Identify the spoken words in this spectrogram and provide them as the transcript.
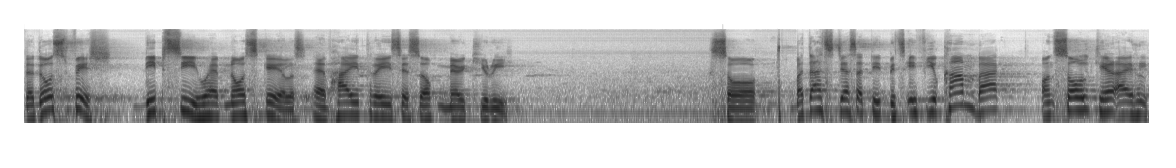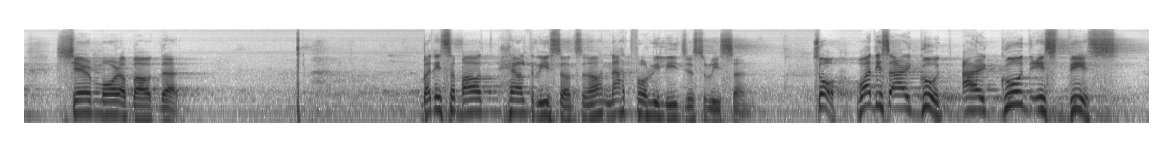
that those fish, deep sea, who have no scales, have high traces of mercury. So, but that's just a tidbit. If you come back on soul care, I'll share more about that. But it's about health reasons, no? not for religious reason. So, what is our good? Our good is this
